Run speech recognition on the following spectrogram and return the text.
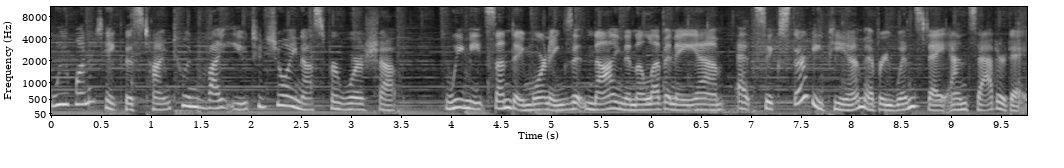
We want to take this time to invite you to join us for worship. We meet Sunday mornings at 9 and 11 a.m., at 6:30 p.m. every Wednesday and Saturday.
